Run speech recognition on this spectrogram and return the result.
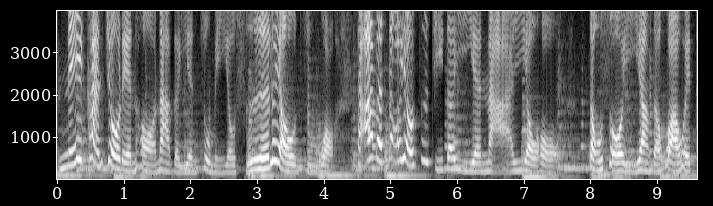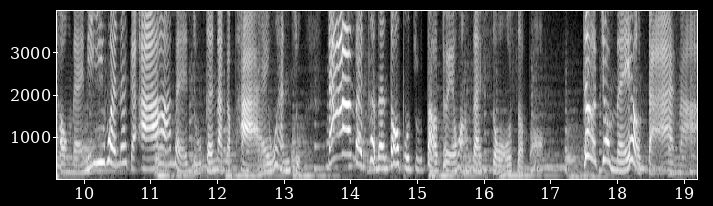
你看就连吼那个原住民有十六族哦，他们都有自己的语言，哪有吼都说一样的话会通呢？你以为那个阿美族跟那个排湾族，他们可能都不知道对方在说什么？这个就没有答案啊！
